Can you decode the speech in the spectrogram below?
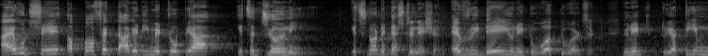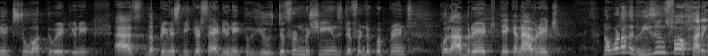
I would say a perfect target emmetropia, it's a journey. It's not a destination. Every day you need to work towards it. You need to, your team needs to work to it. You need, as the previous speaker said, you need to use different machines, different equipment, collaborate, take an average. Now, what are the reasons for hurry?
